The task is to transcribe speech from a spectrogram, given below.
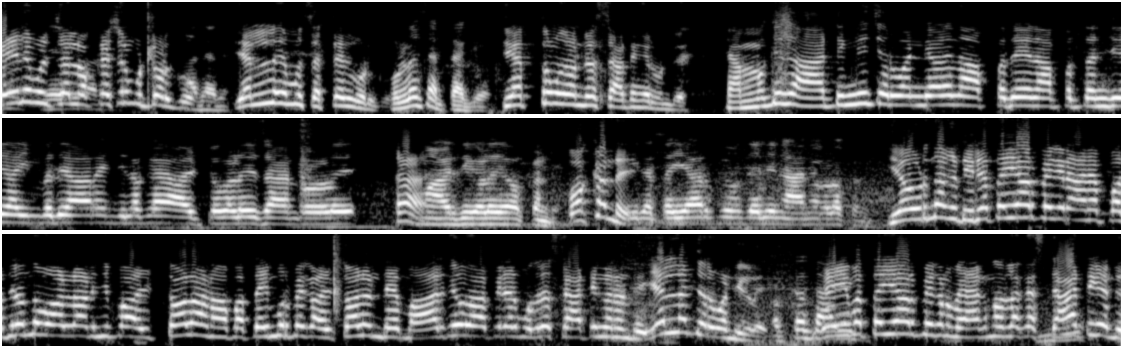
ഏഴ് വിളിച്ചാൽ ലൊക്കേഷൻ വിട്ടു കൊടുക്കും. എല്ലാം നമ്മൾ സെറ്റ് ചെയ്ത് കൊടുക്കും. ഫുള്ള് സെറ്റാക്കി എത്ര മുതൽ സ്റ്റാർട്ടിംഗ് ഉണ്ട് നമുക്ക് സ്റ്റാർട്ടിങ് ചെറുവണ്ടികൾ നാപ്പത് നാപ്പത്തഞ്ച് അമ്പത് ആ ഇഞ്ചിലൊക്കെ ആൾട്ടോകൾ സാൻഡ്രോകൾ. മാരുതികൾ ഒക്കെ ഉണ്ട് ഒക്കെ ഉണ്ട് ഇരുപത്തയ്യായിരം റുപ്യ മുതൽ നാനകളൊക്കെ ഉണ്ട്. എവിടുന്ന കിട്ടി? ഇരുപത്തയ്യായിരം റുപ്യക്ക് ഞാൻ പതിനൊന്ന് മോളിലാണ് ഇനിയിപ്പോ അൾട്ടോളാണോ പത്തൈമ്പത് രൂപയ്ക്ക് അൾട്ടോൾ ഉണ്ട്. മാരുതികൾ മുതൽ സ്റ്റാർട്ടിംഗ് ഉണ്ട് എല്ലാം ചെറുവണ്ടികൾ ഒക്കെ എഴുപത്തി അയ്യായിരം റുപ്യക്കാണ് വാഗണറിലൊക്കെ സ്റ്റാർട്ടിംഗ് ഉണ്ട്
